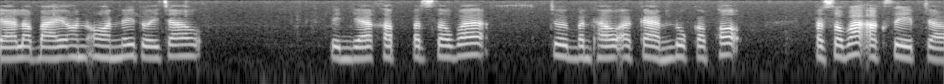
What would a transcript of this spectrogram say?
ยาระบายอ่อนๆได้โดวยเจ้า เป็นยาขับปัสสาวะช่วยบรรเทาอาการโรคกระเพาะปัสสาวะอักเสบเจ้า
